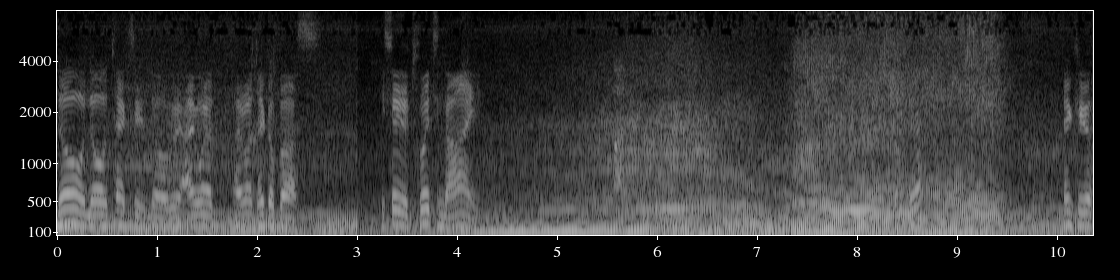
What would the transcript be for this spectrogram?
No, no taxi. No, I want to. I want to take a bus. He said 29. Okay. Thank you.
